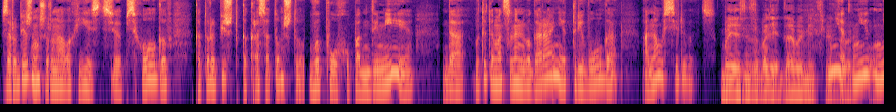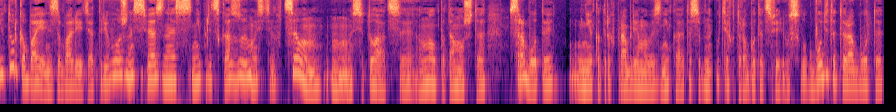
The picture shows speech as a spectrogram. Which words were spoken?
в зарубежных журналах есть психологов, которые пишут как раз о том, что в эпоху пандемии, да, вот это эмоциональное выгорание, тревога, она усиливается. Боязнь заболеть, да, вы имеете в виду? Нет, не, не только боязнь заболеть, а тревожность, связанная с непредсказуемостью в целом ситуации. Ну, потому что с работой у некоторых проблемы возникают, особенно у тех, кто работает в сфере услуг. Будет эта работа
